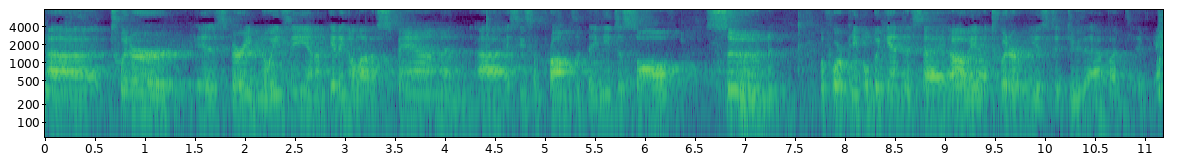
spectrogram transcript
uh, Twitter is very noisy and I'm getting a lot of spam and uh, I see some problems that they need to solve soon before people begin to say, "Oh yeah, Twitter, we used to do that," but it,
